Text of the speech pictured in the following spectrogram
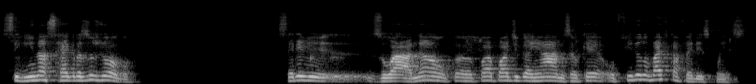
seguindo as regras do jogo se ele zoar, não, pode ganhar, não sei o quê, o filho não vai ficar feliz com isso,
